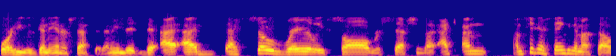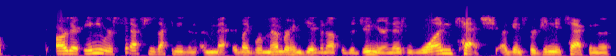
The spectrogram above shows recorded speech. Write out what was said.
or he was going to intercept it. I mean, the, the, I, I, I so rarely saw receptions. I, I, I'm I'm sitting here thinking to myself, are there any receptions I can even like remember him giving up as a junior? And there's one catch against Virginia Tech in the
